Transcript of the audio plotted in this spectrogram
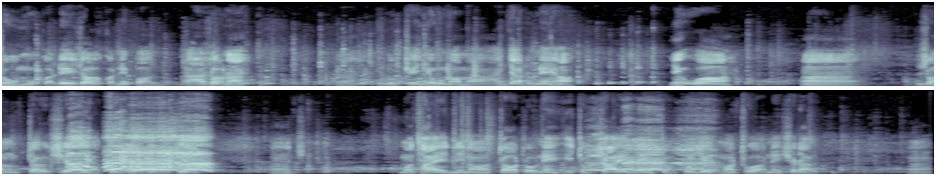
chú một cái đây rồi còn đây bọn đá rồi nè à lúc chế nhau nó mà anh gia đó này á nhưng qua à dùng trời xuyên nhẹ không có gì là mua thay nên nó cho cho này ít trồng sai này trồng phong mà chùa này sẽ đầu à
